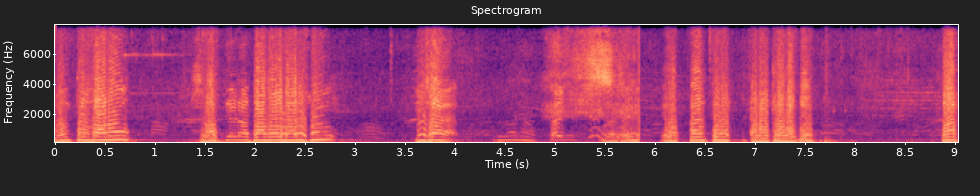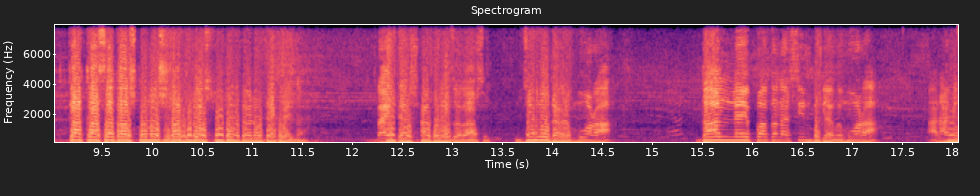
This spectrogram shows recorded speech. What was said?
মন্ত্র জানো, সাপ দিয়ে এটা দামায় মারিছু? টাটকা না। ডাল আর আমি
